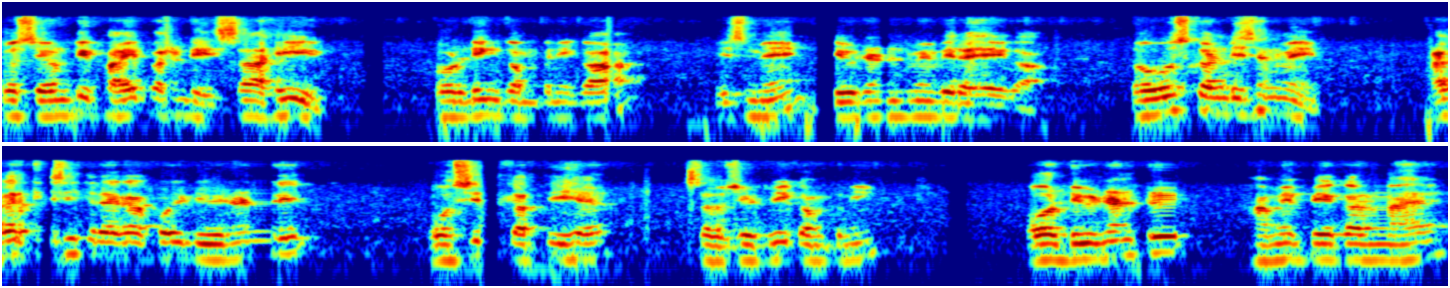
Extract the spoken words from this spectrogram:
तो 75 परसेंट हिस्सा ही होल्डिंग कंपनी का इसमें डिविडेंट में भी रहेगा। तो उस कंडीशन में अगर किसी तरह का कोई डिविडेंड घोषित करती है सब्सिडरी कंपनी और डिविडेंड हमें पे करना है।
